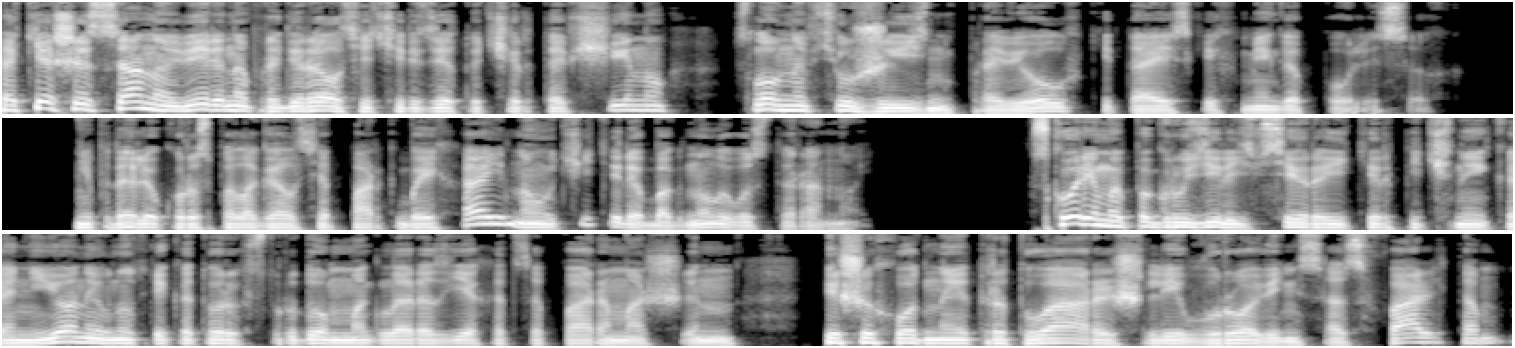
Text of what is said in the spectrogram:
Такеши-сан уверенно продирался через эту чертовщину, словно всю жизнь провел в китайских мегаполисах. Неподалеку располагался парк Бэйхай, но учитель обогнул его стороной. Вскоре мы погрузились в серые кирпичные каньоны, внутри которых с трудом могла разъехаться пара машин. Пешеходные тротуары шли вровень с асфальтом.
